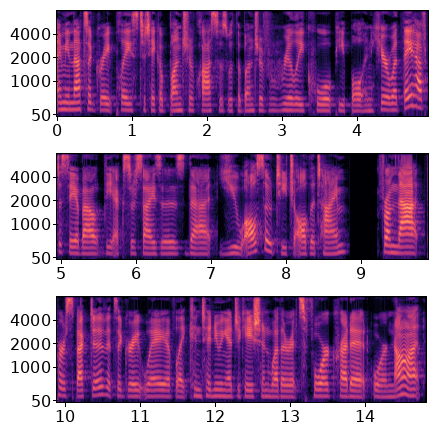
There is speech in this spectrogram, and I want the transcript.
I mean, that's a great place to take a bunch of classes with a bunch of really cool people and hear what they have to say about the exercises that you also teach all the time. From that perspective, it's a great way of like continuing education, whether it's for credit or not.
